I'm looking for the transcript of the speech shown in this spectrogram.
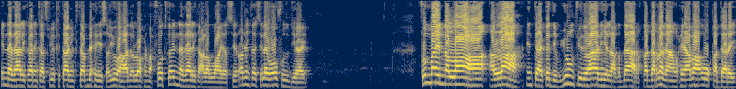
ina dalika arrinkaas fii kitaabin kitaab dhexdiisa ayuu ahaaday lowxulmaxfuudka ina dalika cala allahi yasiir. Arrinkaas ilahi waa u fudud yahay huma ina allaha allah intaa kadib yunfidu hadihi alaqdaar qadaradan waxyaabaha uu qadaray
